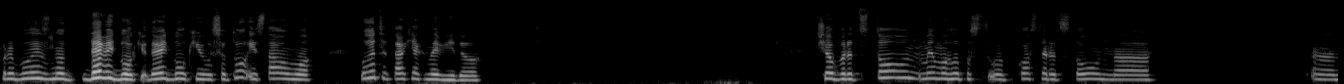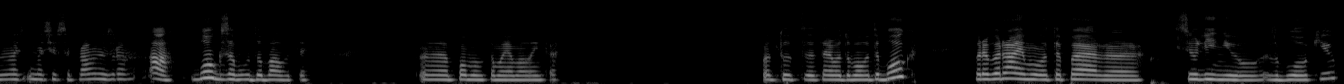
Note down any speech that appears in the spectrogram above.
приблизно 9 блоків. 9 блоків у висоту і ставимо плити так, як на відео. Щоб редстоун, ми могли покласти редстоун на. е, на- Наче все правильно зро. А, блок забув додати. Е, Помилка моя маленька. От тут е, треба додати блок. Перебираємо тепер е, цю лінію з блоків.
